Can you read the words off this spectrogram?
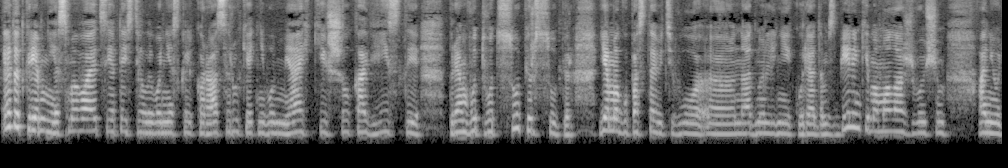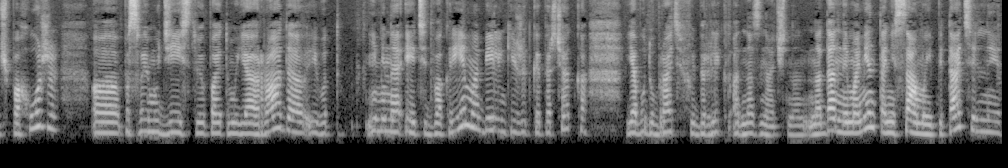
Этот крем не смывается, я тестила его несколько раз, и руки от него мягкие, шелковистые, прям вот-вот супер-супер. Я могу поставить его э, на одну линейку рядом с беленьким омолаживающим, они очень похожи э, по своему действию, поэтому я рада, и вот именно эти два крема, беленький и жидкая перчатка, я буду брать Фаберлик однозначно. На данный момент они самые питательные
